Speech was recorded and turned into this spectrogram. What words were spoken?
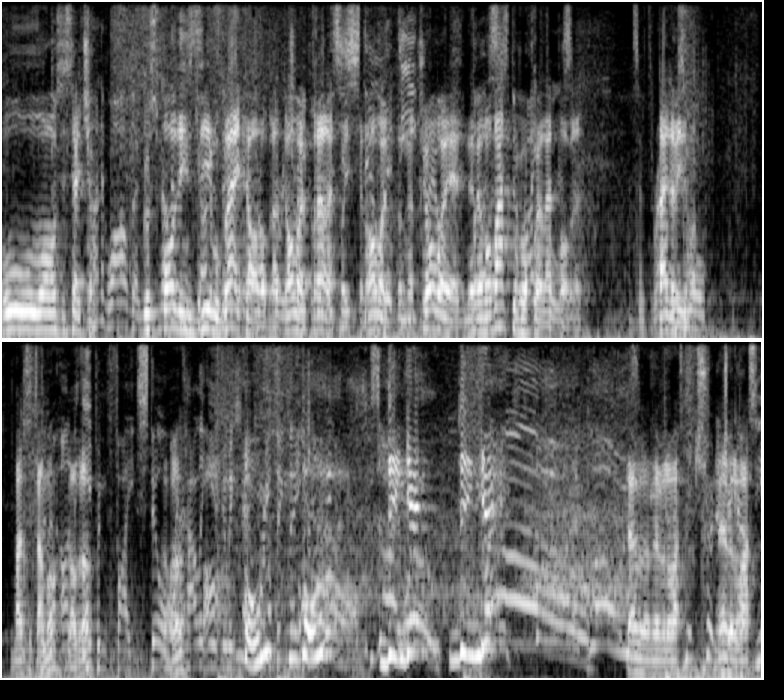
Uuu, ovo se sećam. Gospodin Zivu, gledajte ovo, brate, ovo je prelepo, istina. Ovo je, znači, ovo je nevjerovatno koliko je lepo, brate. Daj da vidimo. Baci tamo, dobro. Dobro. Boom, boom, dinge, dinge. Dobro, neverovatno, neverovatno.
